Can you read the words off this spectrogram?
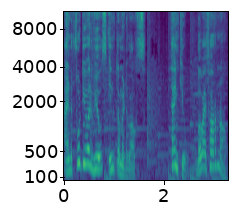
and put your views in comment box. Thank you. Bye bye for now.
